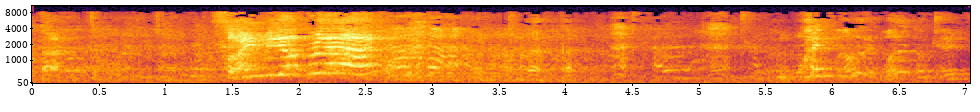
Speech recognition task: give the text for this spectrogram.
Sign me up for that! Wife, oh, what? Okay.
